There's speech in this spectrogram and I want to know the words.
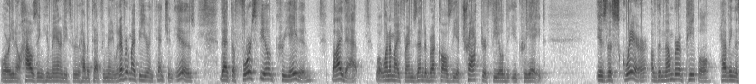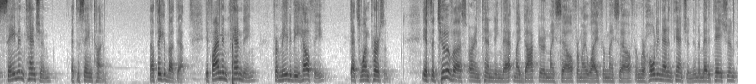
or you know, housing humanity through Habitat for Humanity, whatever it might be your intention is, that the force field created by that, what one of my friends, Zendebruck, calls the attractor field that you create, is the square of the number of people having the same intention at the same time. Now think about that. If I'm intending for me to be healthy, that's one person. If the two of us are intending that, my doctor and myself, or my wife and myself, and we're holding that intention in a meditation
